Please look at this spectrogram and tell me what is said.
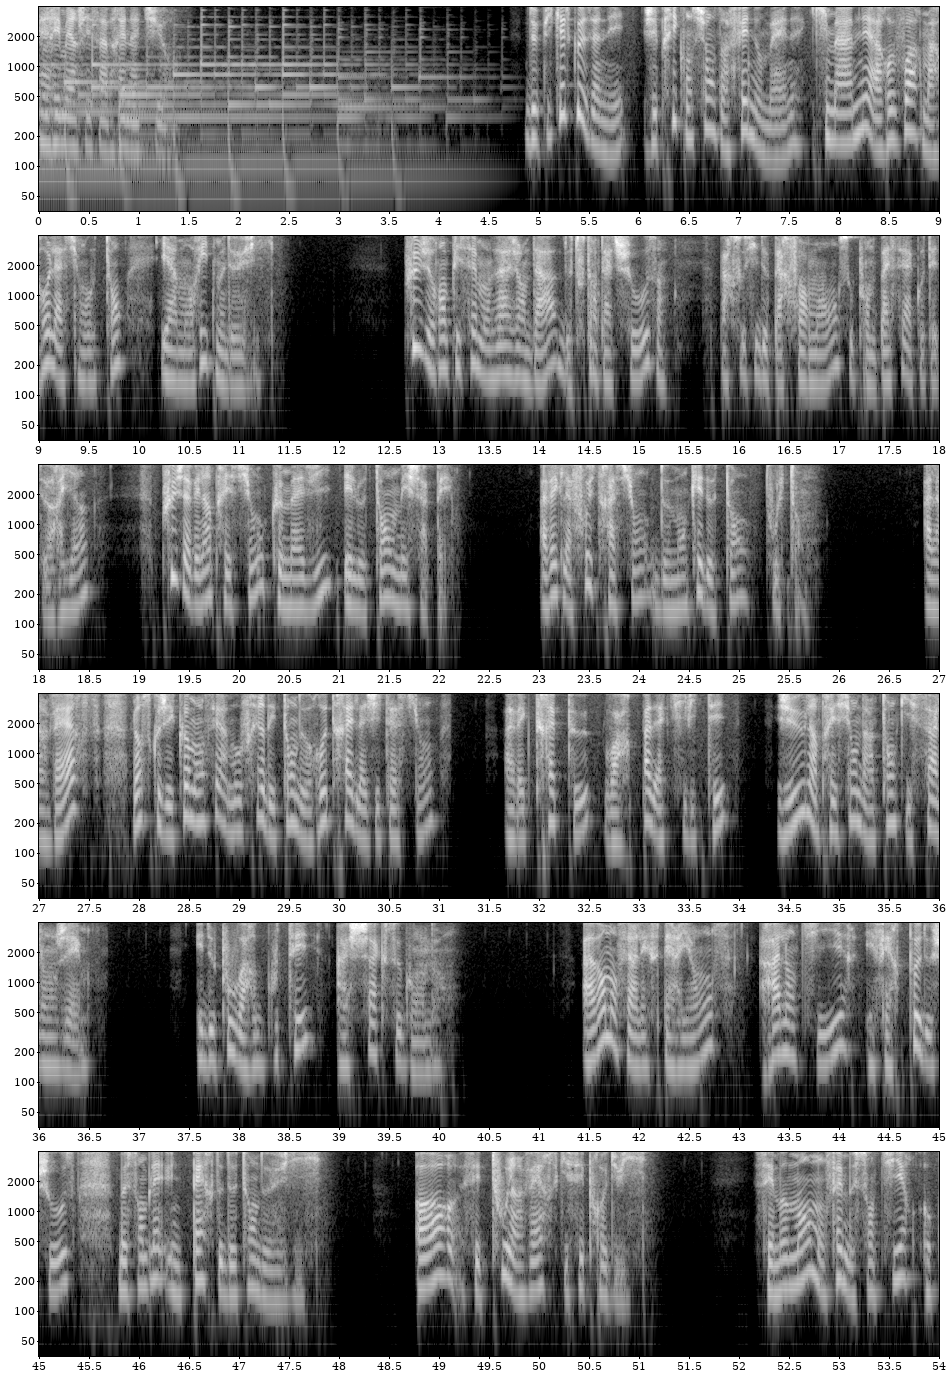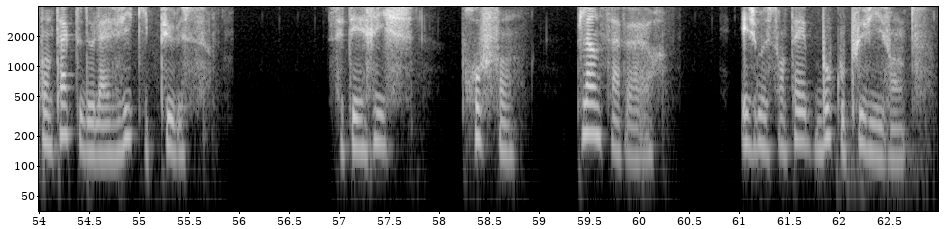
faire émerger sa vraie nature. Depuis quelques années, j'ai pris conscience d'un phénomène qui m'a amené à revoir ma relation au temps et à mon rythme de vie. Plus je remplissais mon agenda de tout un tas de choses, par souci de performance ou pour ne passer à côté de rien, plus j'avais l'impression que ma vie et le temps m'échappaient, avec la frustration de manquer de temps tout le temps. À l'inverse, lorsque j'ai commencé à m'offrir des temps de retrait de l'agitation, avec très peu, voire pas d'activité, j'ai eu l'impression d'un temps qui s'allongeait et de pouvoir goûter à chaque seconde. Avant d'en faire l'expérience, ralentir et faire peu de choses me semblait une perte de temps de vie. Or, c'est tout l'inverse qui s'est produit. Ces moments m'ont fait me sentir au contact de la vie qui pulse. C'était riche, profond, plein de saveurs, et je me sentais beaucoup plus vivante.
